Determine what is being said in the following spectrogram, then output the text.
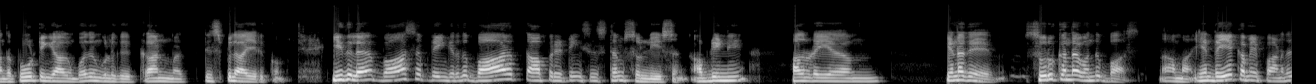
அந்த பூட்டிங் ஆகும்போது உங்களுக்கு கான் டிஸ்பிளே ஆகிருக்கும் இதில் பாஸ் அப்படிங்கிறது பாரத் ஆப்ரேட்டிங் சிஸ்டம் சொல்யூஷன் அப்படின்னு அதனுடைய என்னது? சுருக்கந்தான் வந்து பாஸ் ஆமாம் என்ற இயக்கமைப்பானது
